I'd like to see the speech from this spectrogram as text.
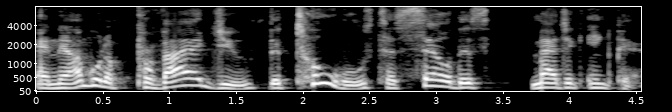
And now I'm going to provide you the tools to sell this magic ink pen.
